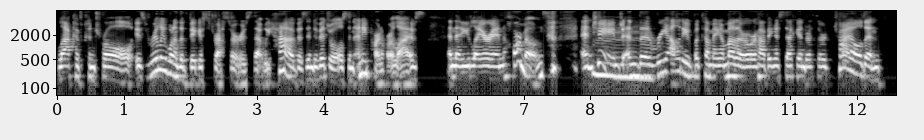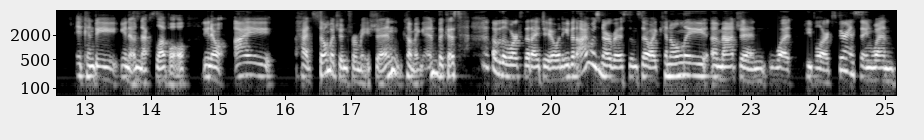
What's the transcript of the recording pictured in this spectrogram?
lack of control is really one of the biggest stressors that we have as individuals in any part of our lives. And then you layer in hormones and change mm. and the reality of becoming a mother or having a second or third child. And it can be, you know, next level. You know, I had so much information coming in because of the work that I do. And even I was nervous. And so I can only imagine what people are experiencing when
